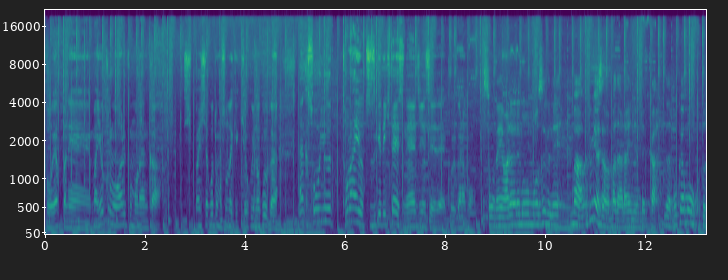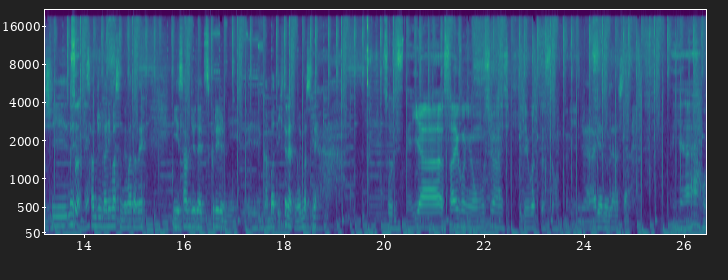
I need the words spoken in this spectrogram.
そうやっぱねまあ良くも悪くもなんか失敗したこともそうだけど記憶に残るからなんかそういうトライを続けていきたいですね人生でこれからも。そうね我々ももうすぐねまあ文也さんはまだ来年だか。だから僕はもう今年ねね。30になりますんでまたねいい30代作れるように、えー頑張っていきたいなと思いますね。そうですね。いやー最後に面白い話聞けてよかったです本当に。いやーありがとうございました。いやー本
